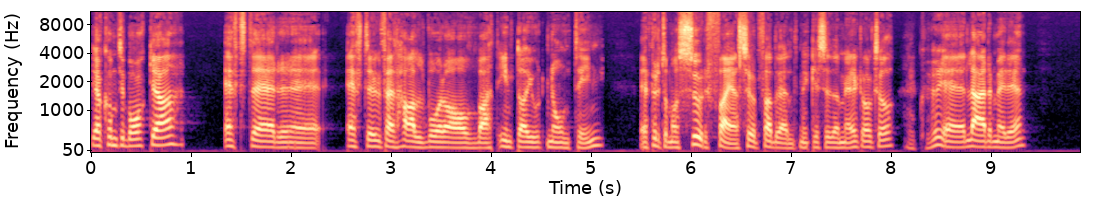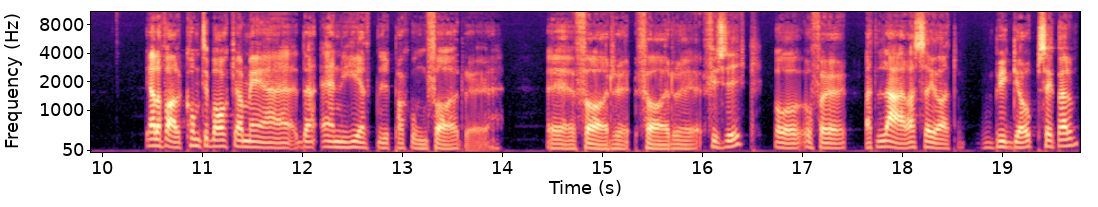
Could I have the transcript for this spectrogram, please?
jag kom tillbaka efter, eh, efter ungefär ett halvår av att inte ha gjort någonting. Eh, Förutom att surfa, jag surfade väldigt mycket i Sydamerika också. Eh, lärde mig det. I alla fall, kom tillbaka med en helt ny passion för, eh, eh, för, för fysik och, och för att lära sig och att bygga upp sig själv.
